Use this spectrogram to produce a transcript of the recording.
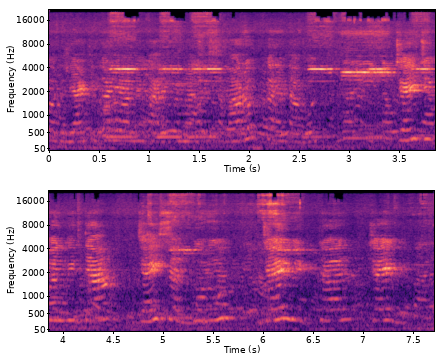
करून या ठिकाणी आम्ही कार्यक्रमाचा समारोप करत आहोत. जय जीवनविद्या जय सद्गुरू जय विठ्ठल जय विठ्ठल.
